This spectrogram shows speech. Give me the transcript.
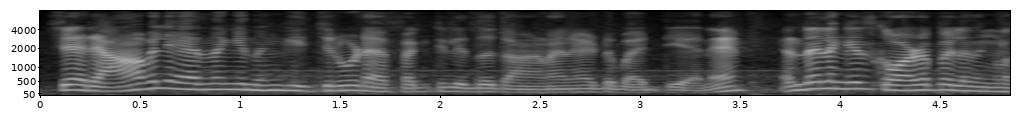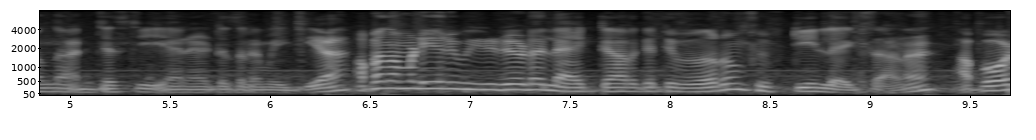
പക്ഷേ രാവിലെ ആയിരുന്നെങ്കിൽ നിങ്ങൾക്ക് ഇച്ചിരി കൂടെ എഫക്റ്റിൽ ഇത് കാണാനായിട്ട് പറ്റിയേനെ. എന്തായാലും കേസ് കുഴപ്പമില്ല. നിങ്ങളൊന്ന് അഡ്ജസ്റ്റ് ചെയ്യാനായിട്ട് ശ്രമിക്കുക. അപ്പം നമ്മുടെ ഈ ഒരു വീഡിയോയുടെ ലൈക്ക് ടാർഗറ്റ് വെറും ഫിഫ്റ്റീൻ ലൈക്സ് ആണ്. അപ്പോൾ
